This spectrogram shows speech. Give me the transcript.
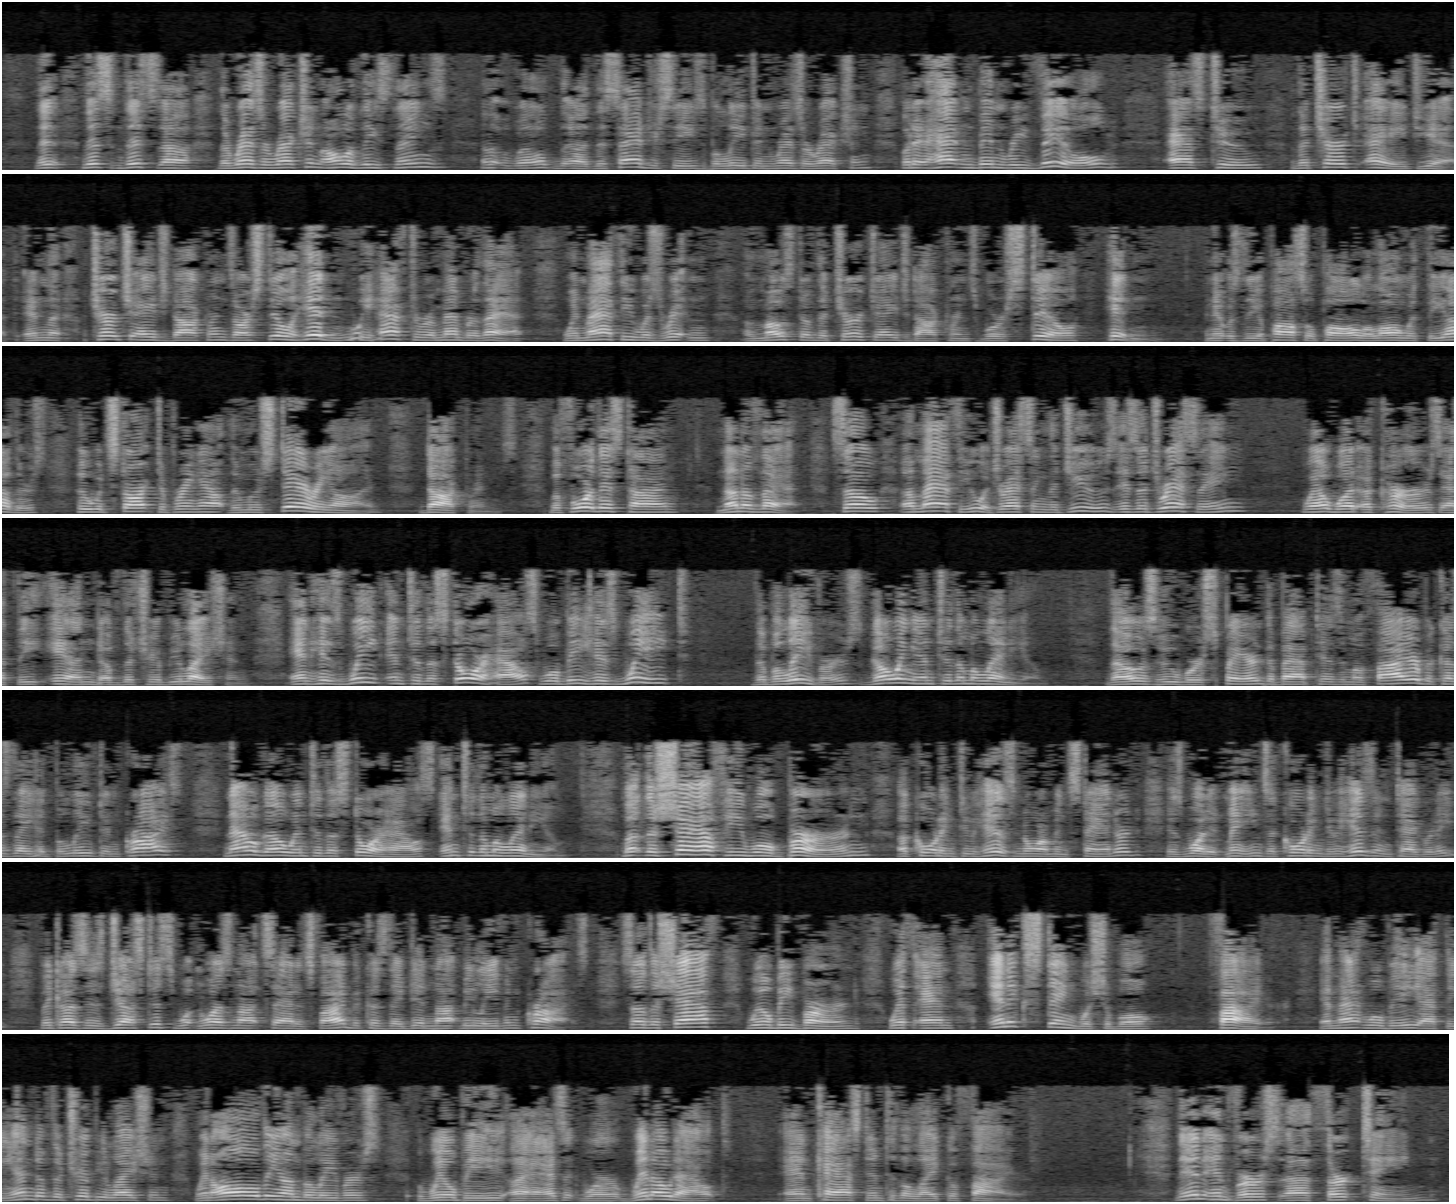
This, this, uh, the resurrection, all of these things. Uh, well, the, the Sadducees believed in resurrection, but it hadn't been revealed as to the church age yet. And the church age doctrines are still hidden. We have to remember that. When Matthew was written, uh, most of the church age doctrines were still hidden. And it was the Apostle Paul, along with the others, who would start to bring out the mysterion doctrines. Before this time, none of that. So uh, Matthew, addressing the Jews, is addressing, well, what occurs at the end of the tribulation. And his wheat into the storehouse will be his wheat the believers going into the millennium. Those who were spared the baptism of fire because they had believed in Christ now go into the storehouse, into the millennium. But the chaff he will burn, according to his norm and standard, is what it means, according to his integrity, because his justice was not satisfied because they did not believe in Christ. So the chaff will be burned with an inextinguishable fire and that will be at the end of the tribulation when all the unbelievers will be, uh, as it were, winnowed out and cast into the lake of fire. Then in verse uh, 13,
